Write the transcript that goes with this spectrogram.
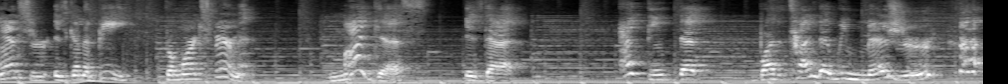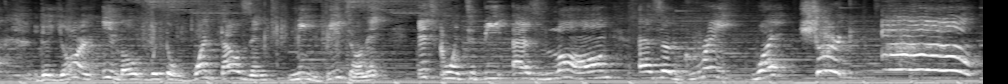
answer is gonna be from our experiment. My guess is that I think that by the time that we measure the yarn hilo with the 1000 mil beads on it, it's going to be as long as a great white shark. Ah!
